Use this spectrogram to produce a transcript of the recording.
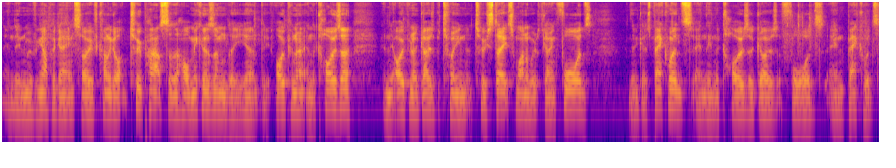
and then moving up again. So you've kind of got two parts to the whole mechanism, the, uh, the opener and the closer. And the opener goes between two states, one where it's going forwards, then it goes backwards, and then the closer goes forwards and backwards.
